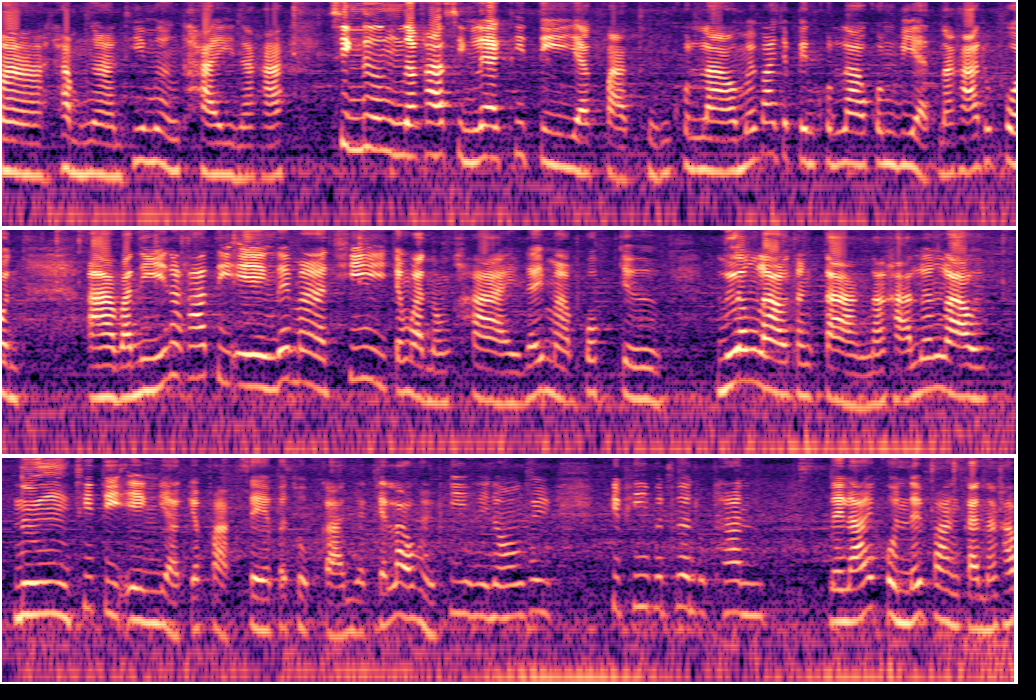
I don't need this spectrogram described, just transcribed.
มาทำงานที่เมืองไทยนะคะ สิ่งหนึ่งนะคะ สิ่งแรกที่ตีอยากฝากถึงคนลาว ไม่ว่าจะเป็นคนลาวคนเวียดนะคะ ทุกคนวันนี้นะคะตีเองได้มาที่จังหวัดหนองคายได้มาพบเจอเรื่องราวต่างๆนะคะ เรื่องราว หนึ่งที่ตีเองอยากจะฝากแชร์ประสบการณ์ อยากจะเล่าให้พี่ให้น้องให้พี่ๆเพื่อนๆทุกท่านหลายๆคนได้ฟังกันนะคะ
